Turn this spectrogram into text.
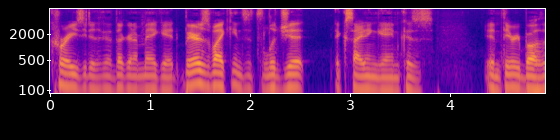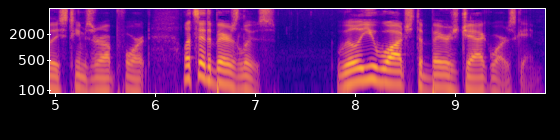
crazy to think that they're going to make it. Bears Vikings. It's a legit exciting game because, in theory, both of these teams are up for it. Let's say the Bears lose. Will you watch the Bears Jaguars game?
